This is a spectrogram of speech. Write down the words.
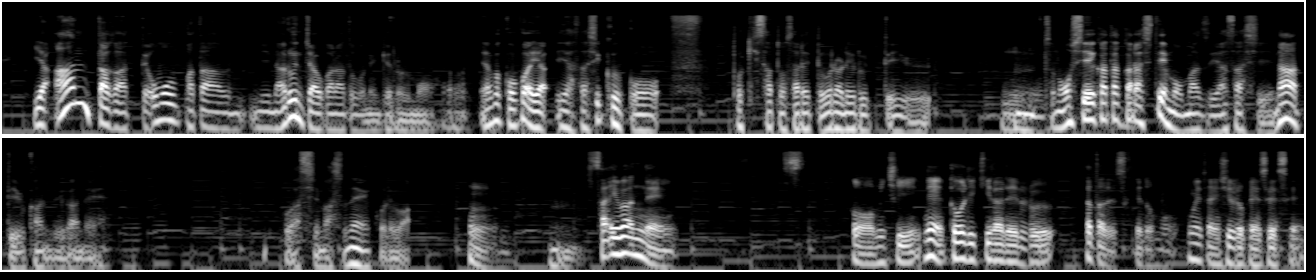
いや、あんたがって思うパターンになるんちゃうかなと思うねんけども、やっぱここはや優しくこう、時里されておられるっていう、ううん、その教え方からしてもまず優しいなっていう感じがね、僕はしますね、これは。うんうん。最晩年、こう道ね、通り切られる方ですけども、梅谷四郎弁先生、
